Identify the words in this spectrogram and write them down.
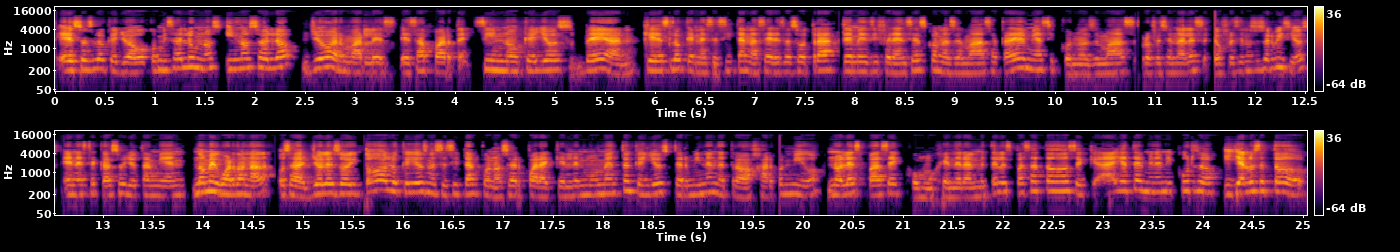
Eso es lo que yo hago con mis alumnos y no solo yo armarles esa parte, sino que ellos vean qué es lo que necesitan hacer. Esa es otra de mis diferencias con las demás academias y con los demás profesionales ofreciendo sus servicios. En este caso yo también no me guardo nada, o sea, yo les doy todo lo que ellos necesitan conocer para que en el momento en que ellos terminen de trabajar conmigo, no les pase como generalmente les pasa a todos de que, ah, ya terminé mi curso y ya lo sé todo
